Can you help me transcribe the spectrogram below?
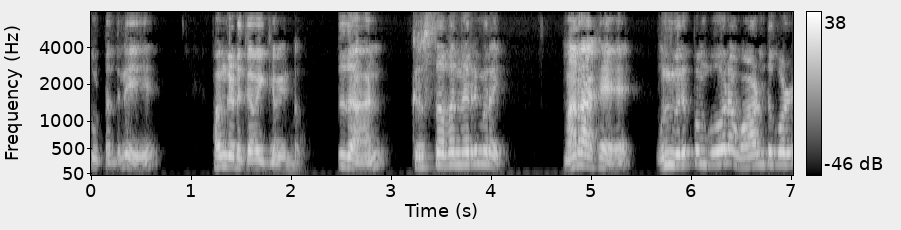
கூட்டத்திலே பங்கெடுக்க வைக்க வேண்டும். இதுதான் கிறிஸ்தவ நெறிமுறை. மாறாக உன் விருப்பம் போல வாழ்ந்து கொள்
